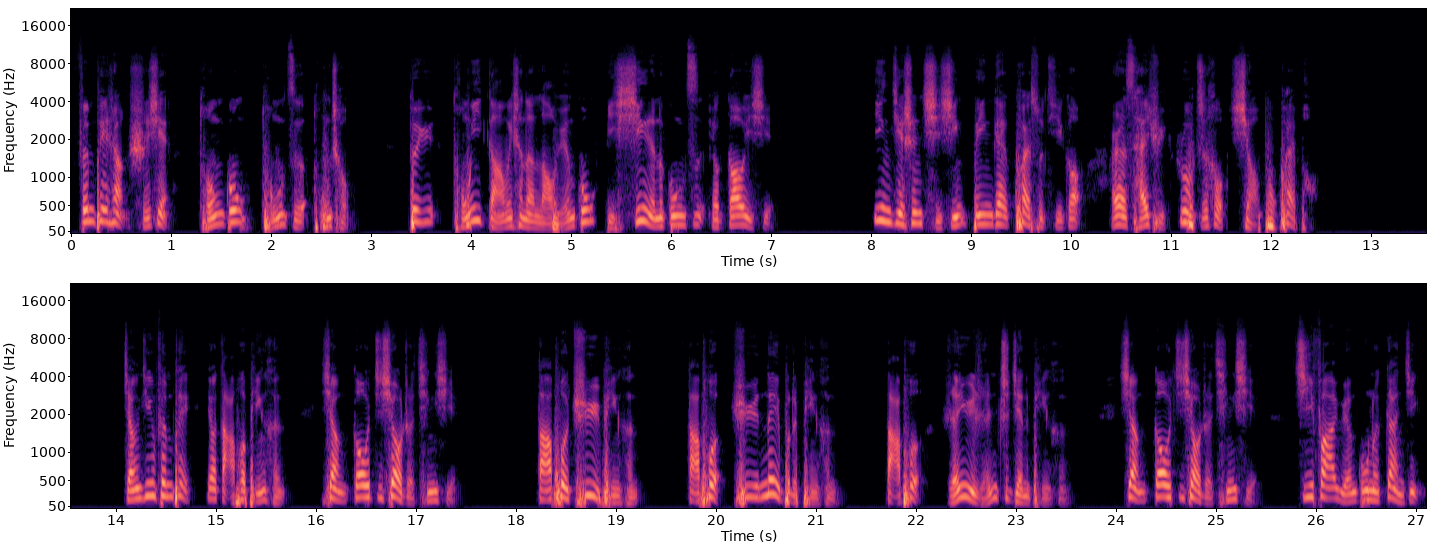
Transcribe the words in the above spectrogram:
分配上实现同工同责同酬。对于同一岗位上的老员工，比新人的工资要高一些。应届生起薪不应该快速提高，而要采取入职后小步快跑。奖金分配要打破平衡，向高绩效者倾斜，打破区域平衡，打破区域内部的平衡，打破人与人之间的平衡，向高绩效者倾斜，激发员工的干劲，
